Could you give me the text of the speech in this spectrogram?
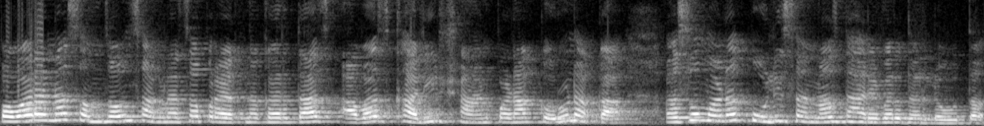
पवारांना समजावून सांगण्याचा प्रयत्न करताच आवाज खाली शहाणपणा करू नका असं म्हणत पोलिसांनाच धारेवर धरलं होतं.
